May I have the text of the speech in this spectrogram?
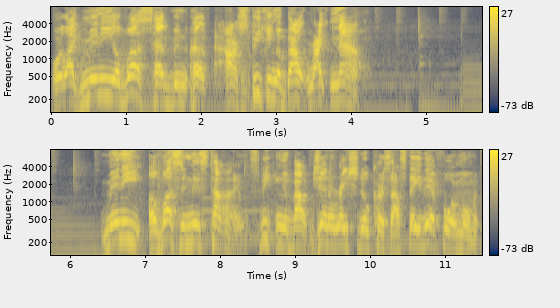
Or like many of us have been have, are speaking about right now. Many of us in this time speaking about generational curses. I'll stay there for a moment.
